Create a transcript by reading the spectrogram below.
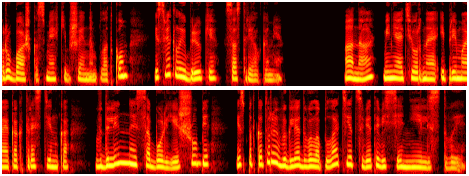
рубашка с мягким шейным платком — и светлые брюки со стрелками. Она, миниатюрная и прямая, как тростинка, в длинной собольей шубе, из-под которой выглядывало платье цвета весенней листвы.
